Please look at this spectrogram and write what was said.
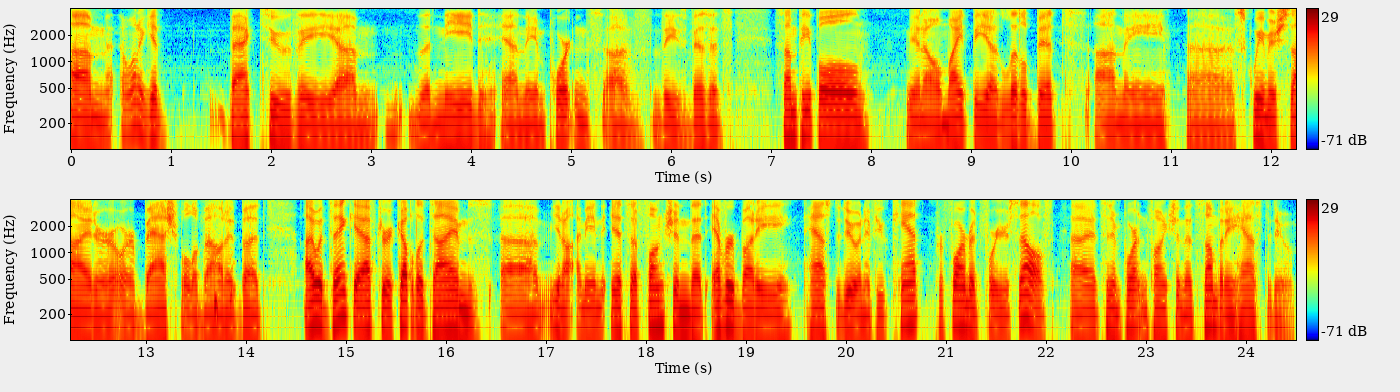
Um, I want to get back to the um, the need and the importance of these visits. Some people, you know, might be a little bit on the uh, squeamish side or, or bashful about it, but I would think after a couple of times, uh, you know, I mean, it's a function that everybody has to do, and if you can't perform it for yourself, uh, it's an important function that somebody has to do.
